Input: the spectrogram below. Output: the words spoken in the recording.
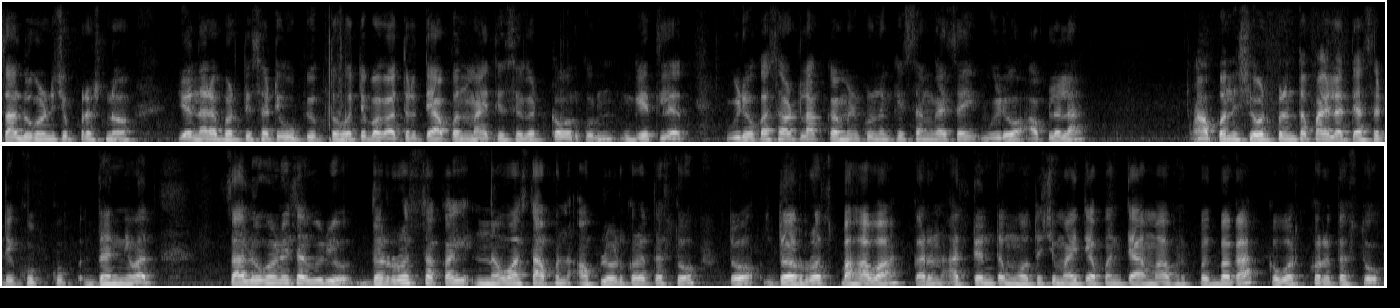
चालू गणितचे प्रश्न येणाऱ्या भरतीसाठी उपयुक्त होते बघा तर ते आपण माहिती सगळं कव्हर करून घेतल्यात. व्हिडिओ कसा वाटला? कमेंट करून नक्की सांगायचं आहे. व्हिडिओ आपल्याला आपण शेवटपर्यंत पाहिला त्यासाठी खूप खूप धन्यवाद. चालू गणितचा व्हिडिओ दररोज सकाळी नऊ वाजता आपण अपलोड करत असतो. तो दररोज पाहावा कारण अत्यंत महत्त्वाची माहिती आपण त्या मार्फत बघा कव्हर करत असतो.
